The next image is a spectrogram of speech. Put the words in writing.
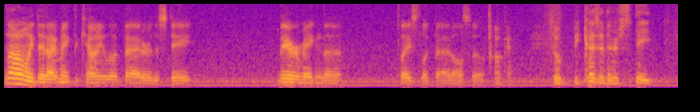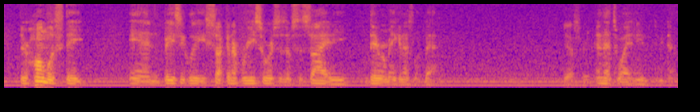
not only did I make the county look bad or the state, they were making the place look bad also. Okay. So because of their state, their homeless state, and basically sucking up resources of society, they were making us look bad. Yes, sir. And that's why it needed to be done.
